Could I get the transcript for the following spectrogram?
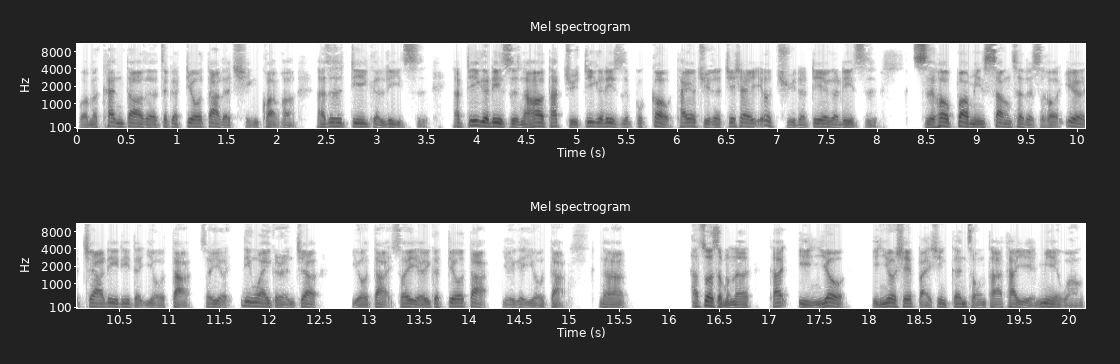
我们看到的这个丢大的情况哈，那这是第一个例子，那第一个例子，然后他举第一个例子不够，他又举了，接下来又举了第二个例子，死后报名上册的时候又有加利利的犹大，所以有另外一个人叫犹大，所以有一个丢大，有一个犹大，那他做什么呢？他引诱。引诱些百姓跟从他，他也灭亡。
